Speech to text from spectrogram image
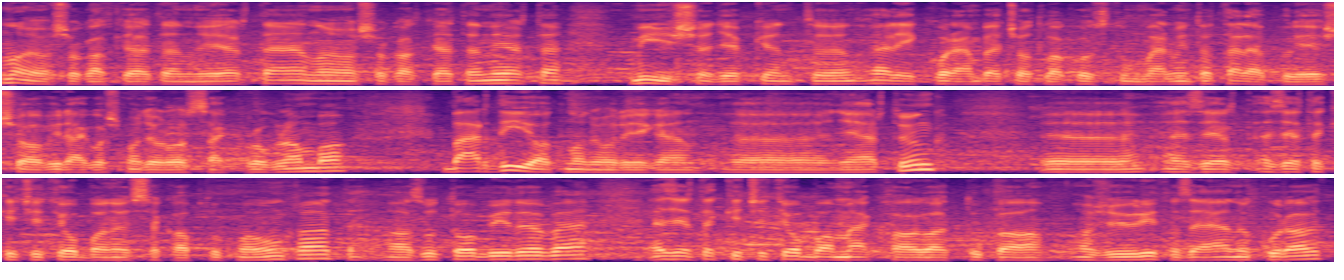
Nagyon sokat kell tenni érte, nagyon sokat kell tenni érte. Mi is egyébként elég korán becsatlakoztunk már, mint a település a Virágos Magyarország programba, bár díjat nagyon régen e, nyertünk, ezért, ezért egy kicsit jobban összekaptuk magunkat az utóbbi időben, ezért egy kicsit jobban meghallgattuk a, a zsűrit, az elnök urat,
